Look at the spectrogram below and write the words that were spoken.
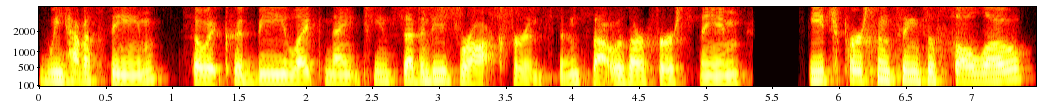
we have a theme. So it could be like 1970s rock, for instance. That was our first theme. Each person sings a solo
